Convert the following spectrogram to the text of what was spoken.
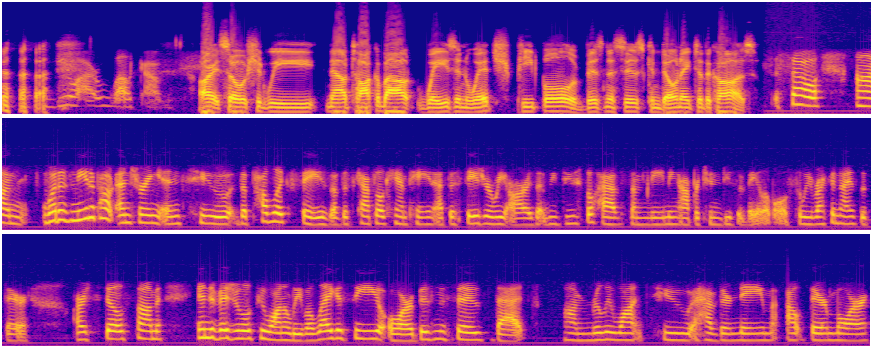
you are welcome. All right, so should we now talk about ways in which people or businesses can donate to the cause? So, um, what is neat about entering into the public phase of this capital campaign at the stage where we are is that we do still have some naming opportunities available. So, we recognize that there are still some individuals who want to leave a legacy or businesses that um, really want to have their name out there more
